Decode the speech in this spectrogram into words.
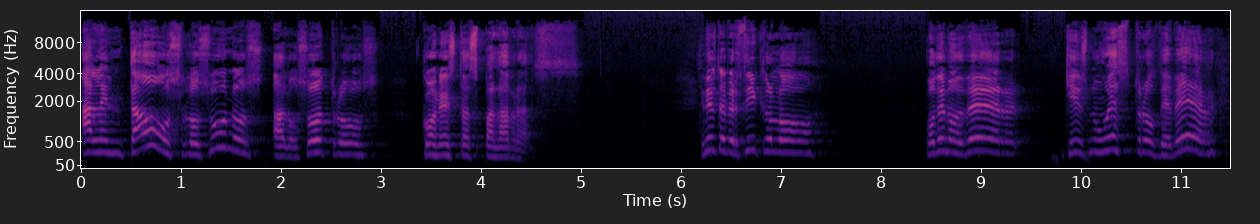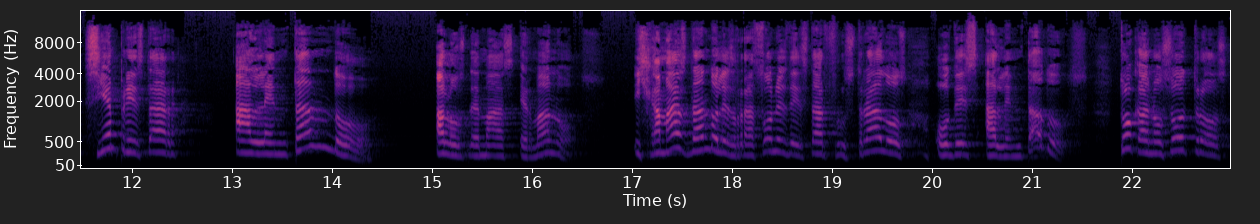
alentaos los unos a los otros con estas palabras. En este versículo podemos ver que es nuestro deber siempre estar alentando a los demás hermanos y jamás dándoles razones de estar frustrados o desalentados. Toca a nosotros,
